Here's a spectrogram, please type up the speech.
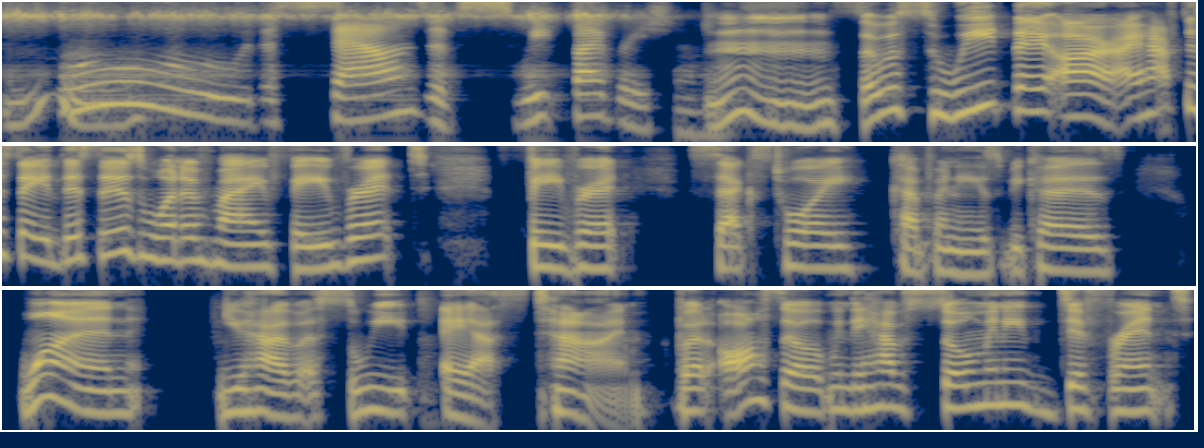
Ooh, the sounds of sweet vibrations. Mm, so sweet they are. I have to say, this is one of my favorite, favorite sex toy companies because one, you have a sweet ass time, but also, I mean, they have so many different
